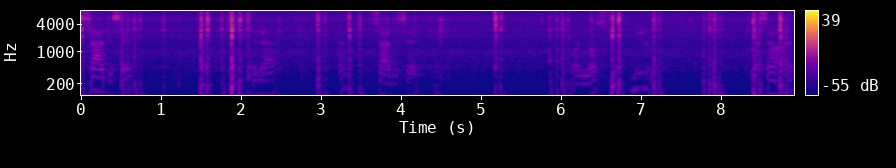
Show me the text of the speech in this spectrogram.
السادسة إلى السادسة والنصف. مساء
